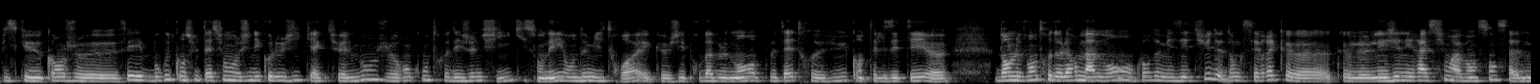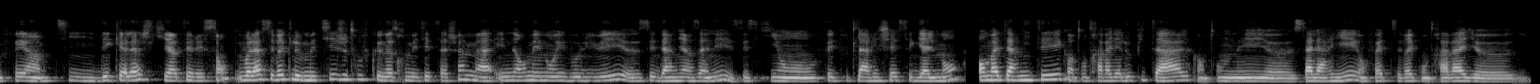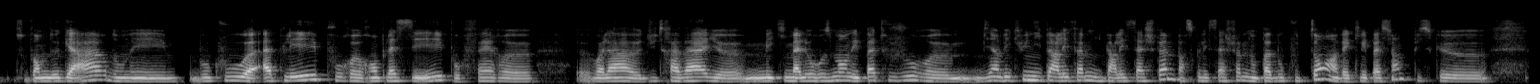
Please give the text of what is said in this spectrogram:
Puisque quand je fais beaucoup de consultations gynécologiques actuellement, je rencontre des jeunes filles qui sont nées en 2003 et que j'ai probablement peut-être vues quand elles étaient euh, dans le ventre de leur maman au cours de mes études. Donc c'est vrai que, les générations avançant, ça nous fait un petit décalage qui est intéressant. Voilà, c'est vrai que le métier, je trouve que notre métier de sage-femme a énormément évolué euh, ces dernières années et c'est ce qui en fait toute la richesse également. En maternité, quand on travaille à l'hôpital, quand on est euh, salarié, en fait, c'est vrai qu'on travaille euh, sous forme de garde, on est beaucoup appelé pour remplacer, pour faire euh, voilà, euh, du travail, euh, mais qui malheureusement n'est pas toujours bien vécu ni par les femmes ni par les sages-femmes, parce que les sages-femmes n'ont pas beaucoup de temps avec les patientes, puisque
